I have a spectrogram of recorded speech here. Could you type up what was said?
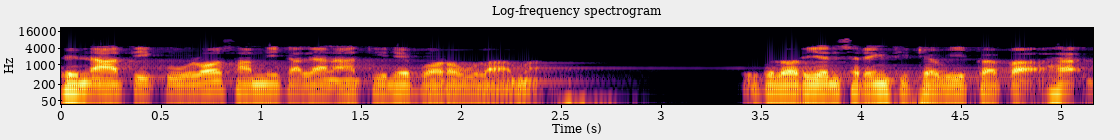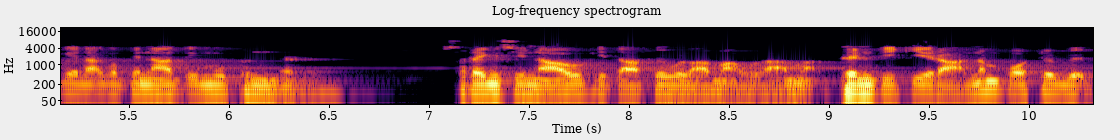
Ben ati kula sami kalian atine para ulama. Kula riyen sering didawi bapak hak kena kepen atimu bener. Sering sinau kitab ulama-ulama. Ben pikiranem padha mbek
